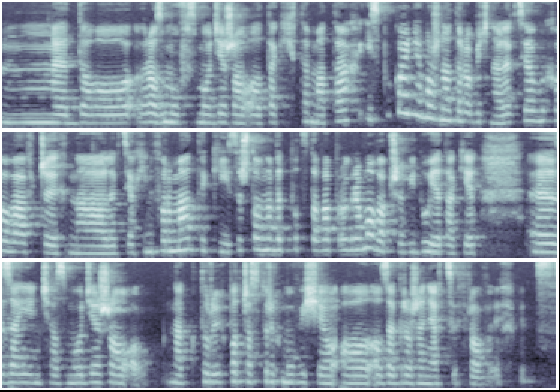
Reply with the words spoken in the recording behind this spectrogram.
Mm, do rozmów z młodzieżą o takich tematach i spokojnie można to robić na lekcjach wychowawczych, na lekcjach informatyki. Zresztą nawet podstawa programowa przewiduje takie e, zajęcia z młodzieżą, na których, podczas których mówi się o, o zagrożeniach cyfrowych. Więc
